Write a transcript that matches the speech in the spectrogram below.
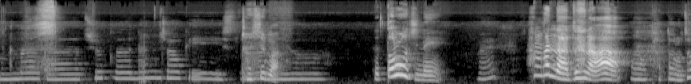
엄마가 죽은 흔적이 있어요. 잠시만. 떨어지네. 왜? 한칸 나잖아. 어, 다 떨어져?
